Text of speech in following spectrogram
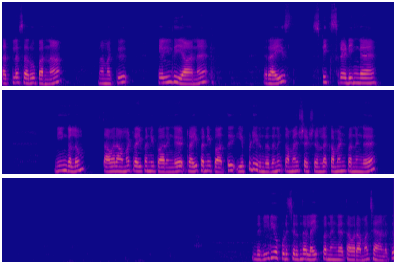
தட்டில் சர்வ் பண்ணால் நமக்கு ஹெல்தியான ரைஸ் ஸ்டிக்ஸ் ரெடிங்க நீங்களும் தவறாமல் ட்ரை பண்ணி பாருங்கள் ட்ரை பண்ணி பார்த்து எப்படி இருந்ததுன்னு கமெண்ட் செக்ஷனில் கமெண்ட் பண்ணுங்கள் இந்த வீடியோ பிடிச்சிருந்தா லைக் பண்ணுங்கள் தவறாமல் சேனலுக்கு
